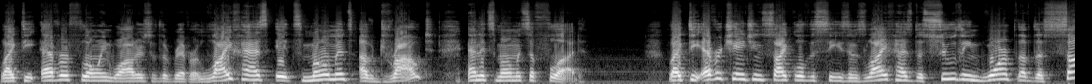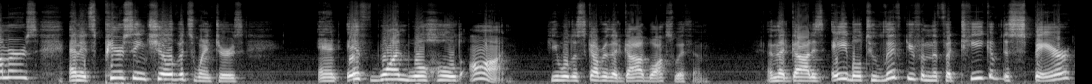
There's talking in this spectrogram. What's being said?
like the ever flowing waters of the river. Life has its moments of drought and its moments of flood. Like the ever changing cycle of the seasons, life has the soothing warmth of the summers and its piercing chill of its winters. And if one will hold on, he will discover that God walks with him and that God is able to lift you from the fatigue of despair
